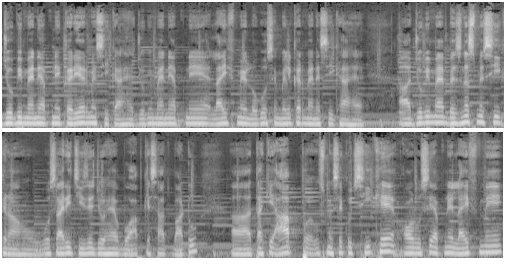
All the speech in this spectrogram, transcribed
जो भी मैंने अपने करियर में सीखा है जो भी मैंने अपने लाइफ में लोगों से मिलकर मैंने सीखा है जो भी मैं बिज़नेस में सीख रहा हूँ वो सारी चीज़ें जो है वो आपके साथ बांटूँ ताकि आप उसमें से कुछ सीखें और उसे अपने लाइफ में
